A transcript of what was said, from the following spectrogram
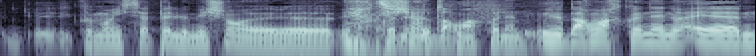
de- comment il s'appelle le méchant, euh, le, un le baron Harkonnen. Le baron Harkonnen. ouais. Euh,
